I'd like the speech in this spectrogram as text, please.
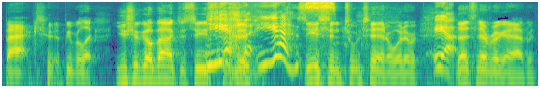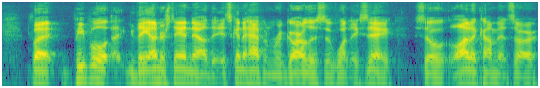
back. to People are like, you should go back to season Yeah, 50, yes. season 10 or whatever. Yeah. That's never going to happen. But people, they understand now that it's going to happen regardless of what they say. So a lot of comments are,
